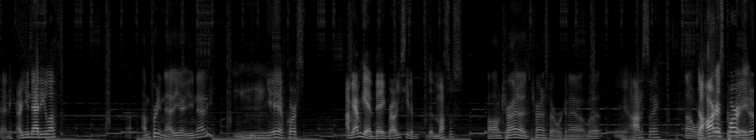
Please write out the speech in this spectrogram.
Natty. Are you natty left? I'm pretty natty. Are you natty? Mhm, yeah, of course. I mean, I'm getting big, bro. You see the, the muscles? Oh, I'm trying to trying to start working out, but Yeah, honestly, The hardest part You know,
